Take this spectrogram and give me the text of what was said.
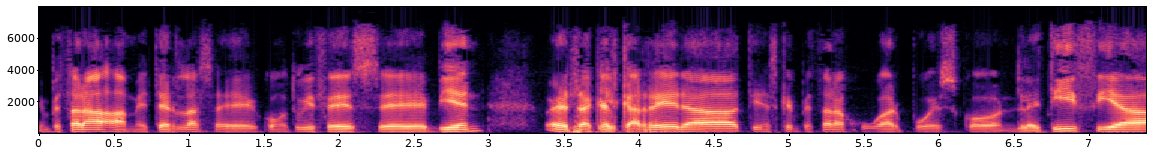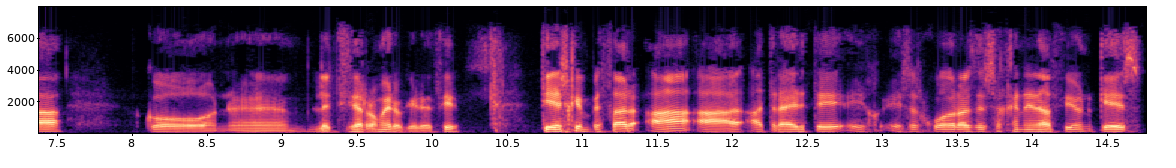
empezar a, meterlas, eh, como tú dices eh, bien, eh, Raquel Carrera, tienes que empezar a jugar pues con Leticia, con eh, Leticia Romero, quiero decir. Tienes que empezar a, a, a traerte esas jugadoras de esa generación que es,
